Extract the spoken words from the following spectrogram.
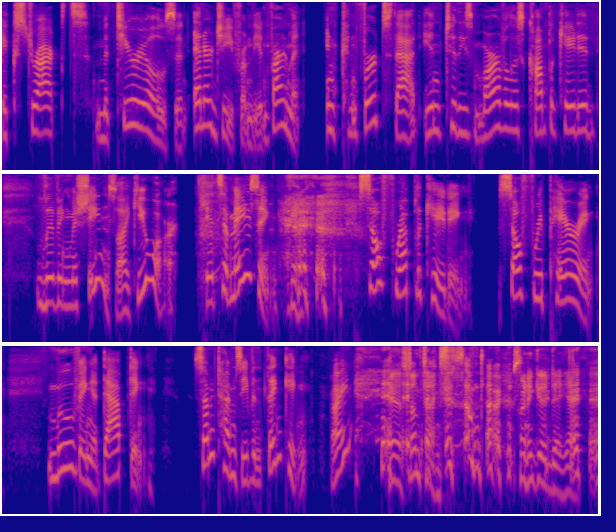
extracts materials and energy from the environment and converts that into these marvelous, complicated living machines like you are. It's amazing. self replicating, self repairing moving, adapting, sometimes even thinking, right? Yeah, sometimes. sometimes. On a good day, yeah.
